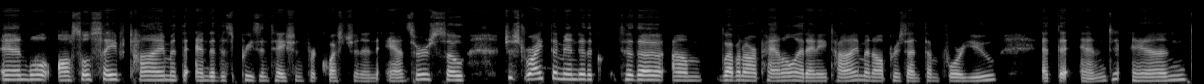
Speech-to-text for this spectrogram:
And we'll also save time at the end of this presentation for question and answers. So just write them into the, to the um, webinar panel at any time and I'll present them for you at the end. And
